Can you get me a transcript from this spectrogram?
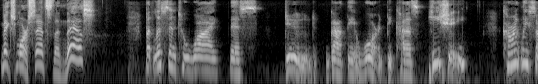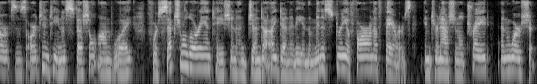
makes more sense than this. But listen to why this dude got the award because he, she currently serves as Argentina's special envoy for sexual orientation and gender identity in the Ministry of Foreign Affairs, International Trade and Worship.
